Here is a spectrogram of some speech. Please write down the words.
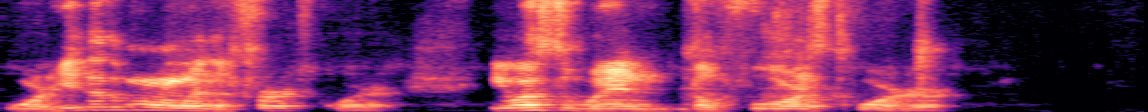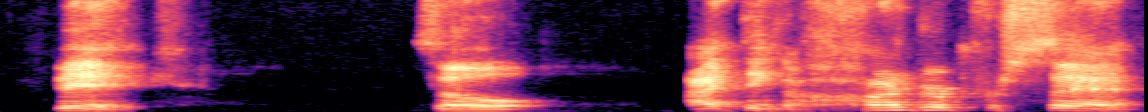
quarter. He doesn't want to win the first quarter. He wants to win the fourth quarter big. So I think hundred percent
